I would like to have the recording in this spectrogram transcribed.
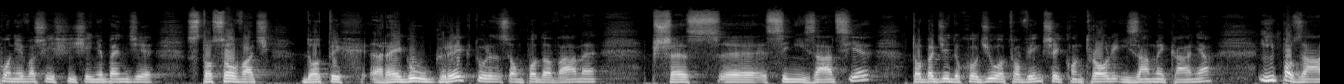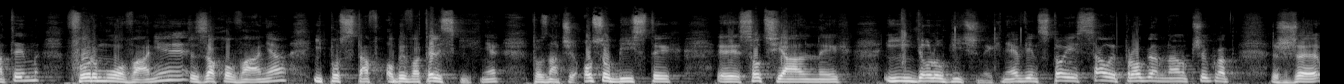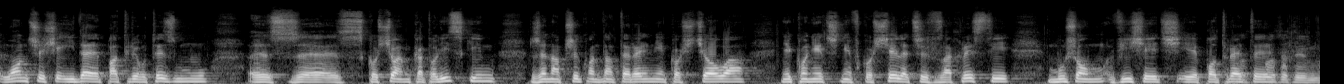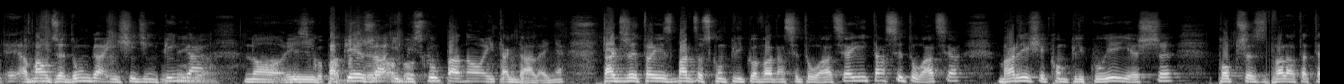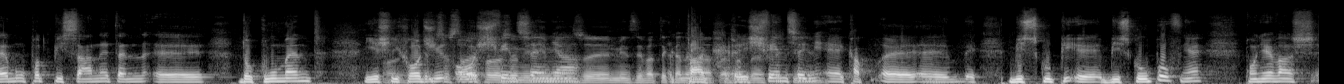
ponieważ jeśli się nie będzie stosować do tych reguł gry, które są podawane przez e, synizację, to będzie dochodziło do większej kontroli i zamykania i poza tym formułowanie zachowania i postaw obywatelskich, nie? to znaczy osobistych, y, socjalnych i ideologicznych. Nie? Więc to jest cały problem na przykład, że łączy się ideę patriotyzmu z, z Kościołem katolickim, że na przykład na terenie kościoła, niekoniecznie w kościele czy w zachrystii, muszą wisieć y, portrety y, Mao Zedonga i Xi Jinpinga, no A i papieża i biskupa, no i tak dalej, nie? Także to jest bardzo skomplikowana sytuacja i ta sytuacja bardziej się komplikuje jeszcze poprzez dwa lata temu podpisany ten y, dokument, jeśli chodzi o święcenia Między, między Watykanem a tak, rządem e, święceń e, kap, e, biskupi, biskupów, nie? ponieważ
